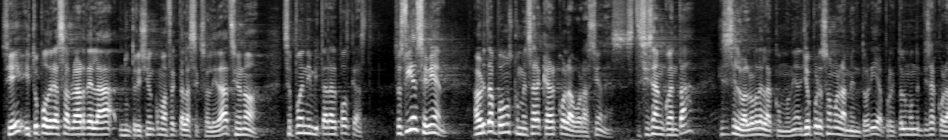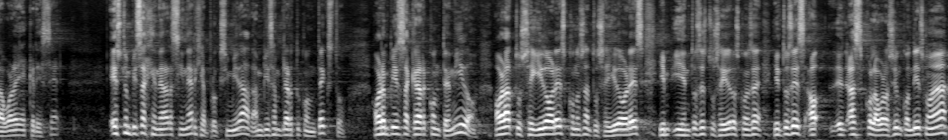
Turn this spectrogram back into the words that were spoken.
¿Sí? Y tú podrías hablar de la nutrición, cómo afecta a la sexualidad, ¿sí o no? Se pueden invitar al podcast. Entonces, fíjense bien, Ahorita podemos comenzar a crear colaboraciones. ¿Sí se dan cuenta? Ese es el valor de la comunidad. Yo por eso amo la mentoría, porque todo el mundo empieza a colaborar y a crecer. Esto empieza a generar sinergia, proximidad, empieza a ampliar tu contexto. Ahora empiezas a crear contenido. Ahora tus seguidores conocen a tus seguidores y, y entonces tus seguidores conocen. Y entonces ah, eh, haces colaboración con 10, ah,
